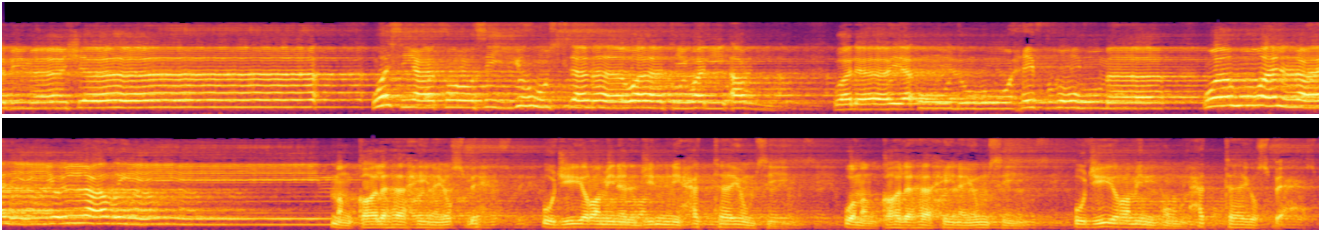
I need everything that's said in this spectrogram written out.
بما شاء. وسع كرسيه السماوات والأرض ولا يؤوده حفظهما وهو العلي العظيم. من قالها حين يصبح أجير من الجن حتى يمسي. ومن قالها حين يمسي أجير منهم حتى يصبح.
